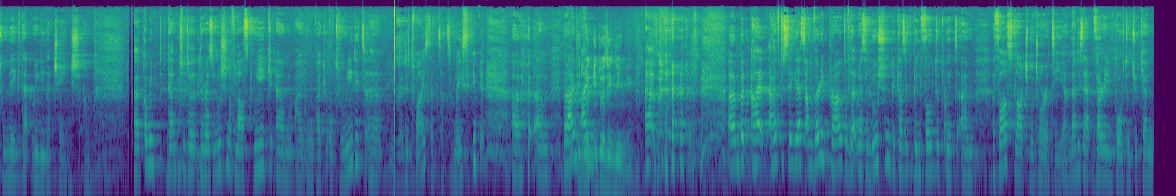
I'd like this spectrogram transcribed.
to make that really that change. Um, uh, coming then to the, the, resolution of last week, um, I invite you all to read it. Uh, you read it twice, that's, that's amazing. uh, um, but I'm, it, I'm, was, it was in the evening. Uh, um, but I, I, have to say, yes, I'm very proud of that resolution because it's been voted with um, a vast, large majority, and that is uh, very important. You can,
